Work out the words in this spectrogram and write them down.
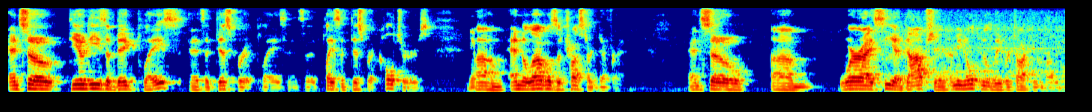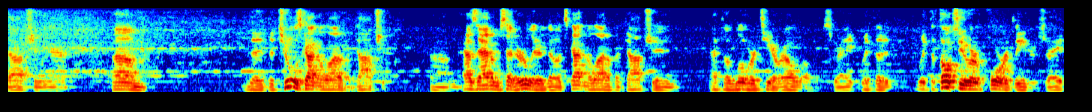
and so DoD is a big place, and it's a disparate place, and it's a place of disparate cultures, yep. um, and the levels of trust are different. And so, um, where I see adoption, I mean, ultimately, we're talking about adoption here. Um, the the tool's gotten a lot of adoption. Um, as Adam said earlier, though, it's gotten a lot of adoption at the lower TRL levels, right? With the with the folks who are forward leaners, right?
